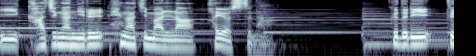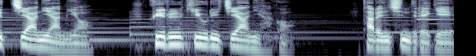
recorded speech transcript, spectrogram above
이 가증한 일을 행하지 말라 하였으나 그들이 듣지 아니하며 귀를 기울이지 아니하고 다른 신들에게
